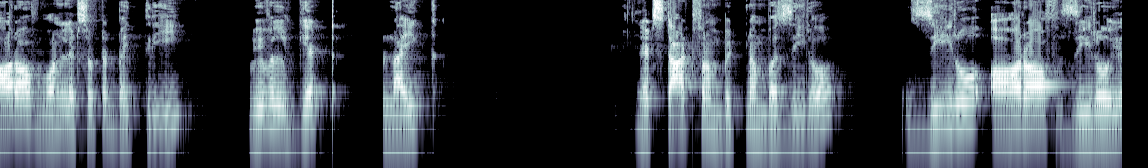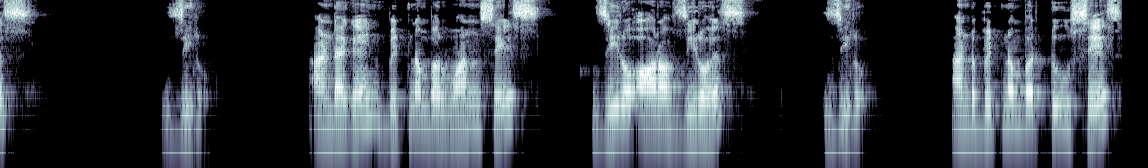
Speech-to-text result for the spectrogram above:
OR of 1 left shifted by 3 we will get like let's start from bit number 0 0 OR of 0 is 0 and again bit number 1 says 0 OR of 0 is 0 and bit number 2 says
